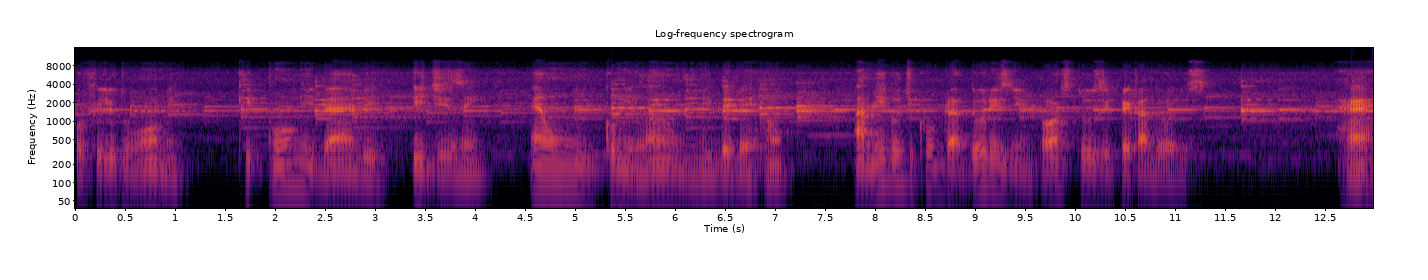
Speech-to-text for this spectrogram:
o Filho do Homem que come e bebe, e dizem: é um comilão e beberrão, amigo de cobradores de impostos e pecadores. É.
